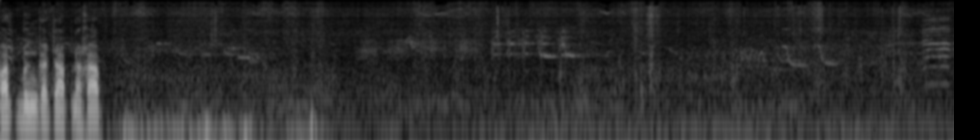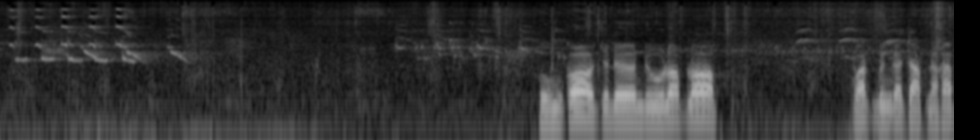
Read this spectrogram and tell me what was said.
วัดบึงกระจับนะครับ ผมก็จะเดินดูรอบๆ วัดบึงกระจับนะครับ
